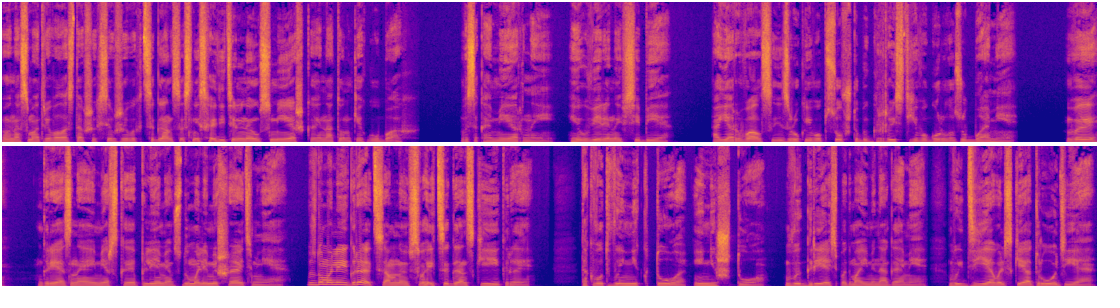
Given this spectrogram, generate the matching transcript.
Он осматривал оставшихся в живых цыган со снисходительной усмешкой на тонких губах. Высокомерный и уверенный в себе, а я рвался из рук его псов, чтобы грызть его горло зубами. «Вы, грязное и мерзкое племя, вздумали мешать мне», Вздумали играть со мной в свои цыганские игры. Так вот, вы никто и ничто. Вы грязь под моими ногами. Вы дьявольские отродья.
